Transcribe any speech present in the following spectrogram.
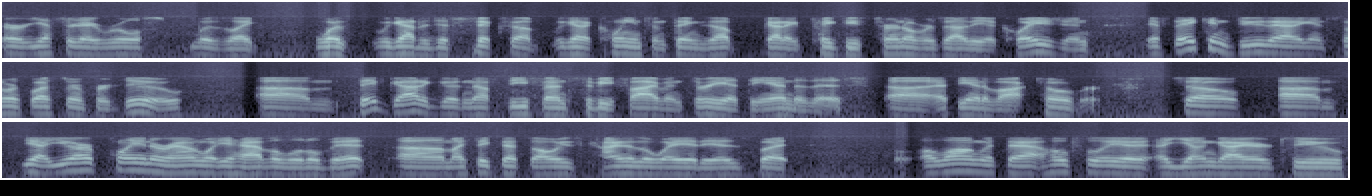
or yesterday, Rhule's was like, what we got to just fix up, we got to clean some things up, got to take these turnovers out of the equation if they can do that against Northwestern Purdue, um, they've got a good enough defense to be five and three at the end of this, uh, at the end of October. So um, yeah, you are playing around what you have a little bit. Um, I think that's always kind of the way it is, but along with that, hopefully a, a young guy or two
